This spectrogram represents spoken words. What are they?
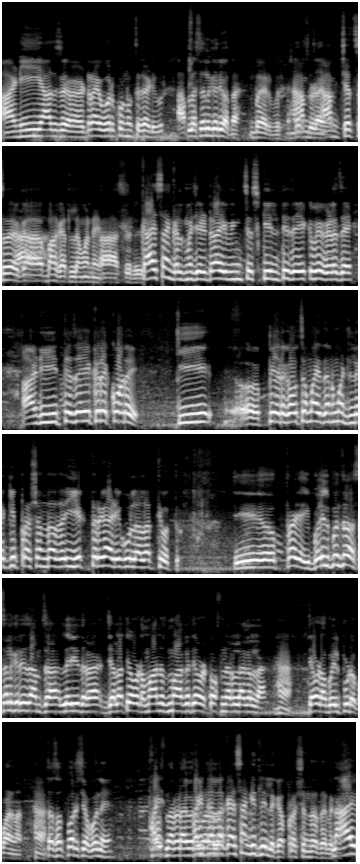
आणि आज ड्रायव्हर कोण होतं गाडीवर? आपला सलगरी होता. बर बर. आम- driver. आमच्याच गा-. भागातला हा, म्हणाय सर. काय सांगाल म्हणजे ड्रायव्हिंगचं स्किल त्याचं एक वेगळंच आहे. आणि त्याचं एक रेकॉर्ड आहे की अं, पेडगावचं मैदान म्हटलं की प्रशांत दादा एक तर गाडी गुलाला ठेवतो. ती प्र- बैल पण तसा सलगरीच आमचा लई इधरा ज्याला तेवढा माणूस माग तेवढा टोचणारा लागल हा. ना तेवढा बैल पुढे हा. पाळणार तसाच परशा पण आहे. टोचणारा फायनलला ड्रायव्हर काय सांगितलेलं का प्रशांत दादाला? नाही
